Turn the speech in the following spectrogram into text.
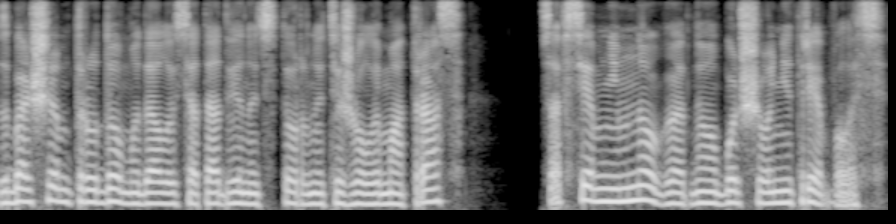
С большим трудом удалось отодвинуть в сторону тяжелый матрас — Совсем немного, одного большего не требовалось.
